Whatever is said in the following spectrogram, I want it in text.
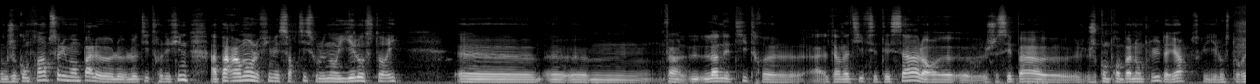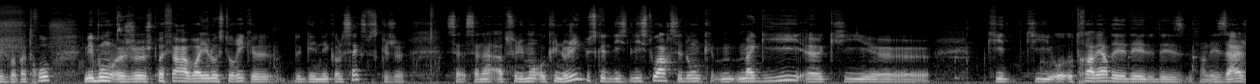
Donc je comprends absolument pas le, titre du film. Apparemment, le film est sorti sous le nom Yellow Story. Euh, euh, euh, enfin, l'un des titres alternatifs c'était ça. Alors, je sais pas, je comprends pas non plus d'ailleurs, parce que Yellow Story je vois pas trop. Mais bon, je, préfère avoir Yellow Story que de Game Call Sex, parce que ça n'a absolument aucune logique, puisque l'histoire c'est donc Maggie qui. Qui, qui, au, travers des, enfin, des âges,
